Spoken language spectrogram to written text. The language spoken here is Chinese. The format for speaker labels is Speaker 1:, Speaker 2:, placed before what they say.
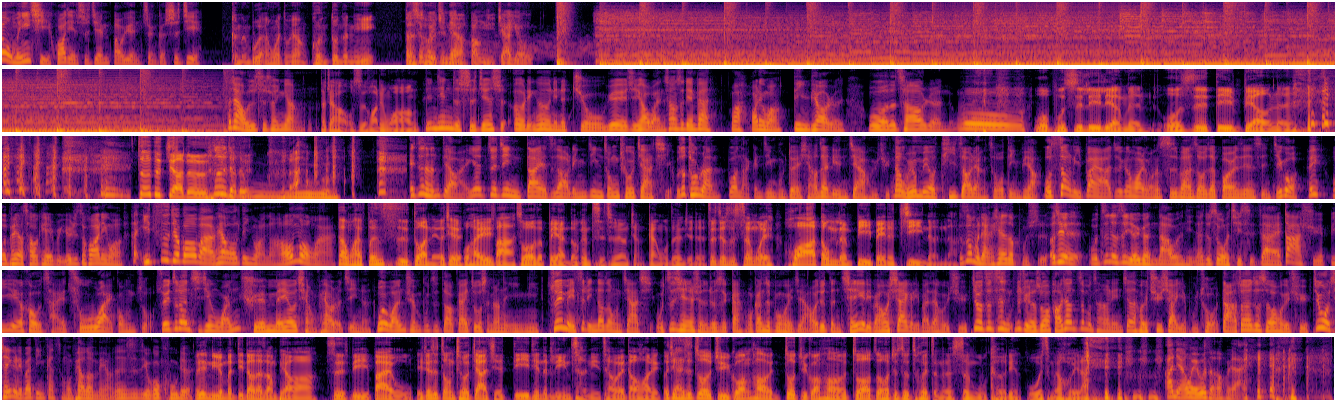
Speaker 1: 让我们一起花点时间抱怨整个世界，
Speaker 2: 可能不会安慰同样困顿的你，
Speaker 1: 但是会尽量帮你加油。。大家好，我是吃春样。
Speaker 2: 大家好，我是花莲王。
Speaker 1: 今天的时间是二零二二年的九月七号晚上十点半。哇，花莲王订票人，我的超人，我！
Speaker 2: 我不是力量人，我是订票人。真的假的？
Speaker 1: 真的假的？呜！哎、真的很屌哎、因为最近大家也知道临近中秋假期，我就突然不知道哪根筋不对，想要再廉价回去，但我又没有提早两周订票。我上礼拜啊，就是跟花莲王吃饭的时候在抱怨这件事情，结果哎、我的朋友超 carry，尤其是花莲王，他一次就帮我把票都订完了，好猛啊！
Speaker 2: 干，我还分四段呢，而且我还把所有的备案都跟吃春样讲。干，我真的觉得这就是身为花东人必备的技能呐、
Speaker 1: 可是我们两个现在都不是，而且我真的是有一个很大问题，那就是我其实在大学毕业后才出外工作，所以这段期间完全没有抢票的技能，我也完全不知道该做什么样的营运，所以每次临到这种假期，我之前的选择就是干，我干脆不回家，我就等前一个礼拜或下一个礼拜再回去。结果这次就觉得说，好像这么长的年假回去下也不错，打算在这时候回去，结果前一个礼拜订干什么票都没有，真的是有够哭的。
Speaker 2: 而且你原本订到那张票啊，是礼拜五，也就是中秋假期第一天的凌晨，你才会到花莲，而且还是坐莒光号，坐莒光号坐到最后就是会整个人生无可恋。我为什么要回来？
Speaker 1: 阿娘伟为什么要回来？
